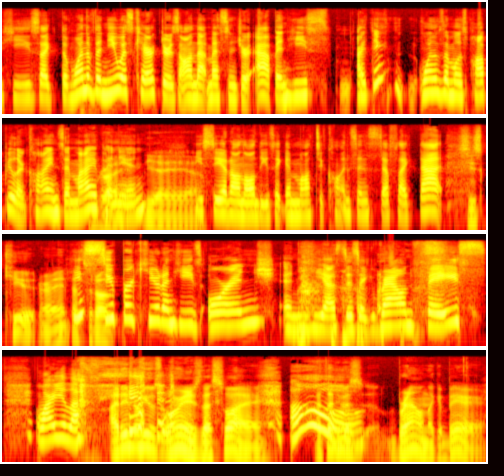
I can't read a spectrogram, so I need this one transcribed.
he's like the one of the newest characters on that messenger app, and he's I think one of the most popular kinds in my Right. opinion. Yeah, yeah, yeah. You see it on all these like emoticons and stuff like that. He's cute, right? he's what all- super cute and he's orange and he has this like round face. Why are you laughing? I didn't know he was orange. That's why. Oh, I thought he was oh. brown, like a bear.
